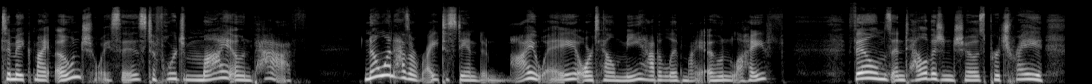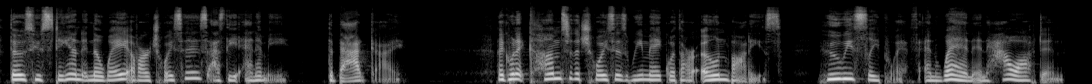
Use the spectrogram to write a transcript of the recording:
to make my own choices, to forge my own path. No one has a right to stand in my way or tell me how to live my own life. Films and television shows portray those who stand in the way of our choices as the enemy, the bad guy. Like when it comes to the choices we make with our own bodies, who we sleep with, and when and how often,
